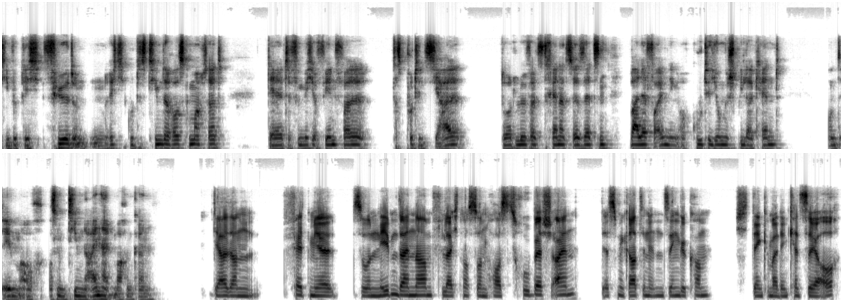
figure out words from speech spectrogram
die wirklich führt und ein richtig gutes Team daraus gemacht hat. Der hätte für mich auf jeden Fall das Potenzial, dort Löw als Trainer zu ersetzen, weil er vor allen Dingen auch gute junge Spieler kennt und eben auch aus einem Team eine Einheit machen kann. Ja, dann fällt mir so neben deinem Namen vielleicht noch so ein Horst Rubesch ein. Der ist mir gerade in den Sinn gekommen. Ich denke mal, den kennst du ja auch.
